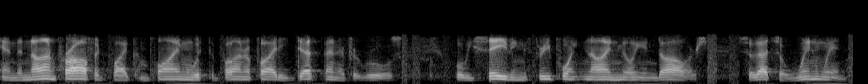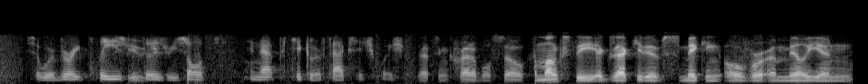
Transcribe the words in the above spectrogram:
and the nonprofit, by complying with the bona fide death benefit rules, will be saving 3.9 million dollars. So that's a win-win. So we're very pleased Huge. with those results in that particular fact situation. That's incredible. So, amongst the executives making over a million,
